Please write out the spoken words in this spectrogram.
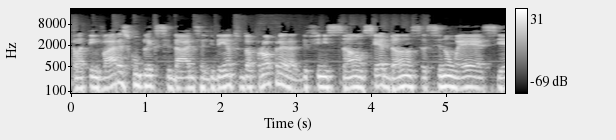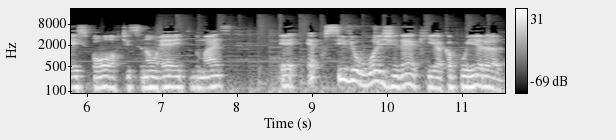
ela tem várias complexidades ali dentro da própria definição, se é dança, se não é, se é esporte, se não é e tudo mais. É, é possível hoje né, que a capoeira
